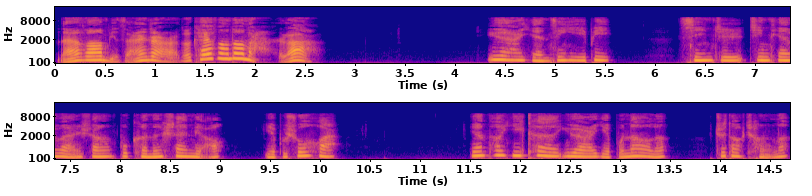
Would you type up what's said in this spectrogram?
南方比咱这儿都开放到哪儿了？”月儿眼睛一闭，心知今天晚上不可能善了。也不说话。杨涛一看月儿也不闹了，知道成了，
